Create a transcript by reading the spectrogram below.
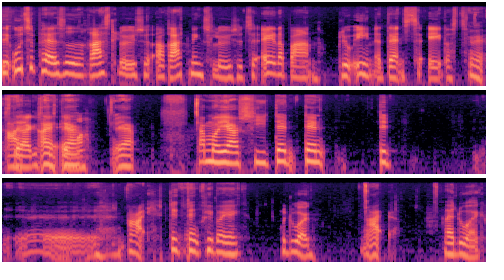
det utilpassede, restløse og retningsløse teaterbarn blev en af dansk teaters ej, stærkeste ej, stemmer. Ja. ja. Der må jeg sige, den, den, det, øh, nej, det, den køber jeg ikke. Det duer ikke. Nej. Hvad duer ikke?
